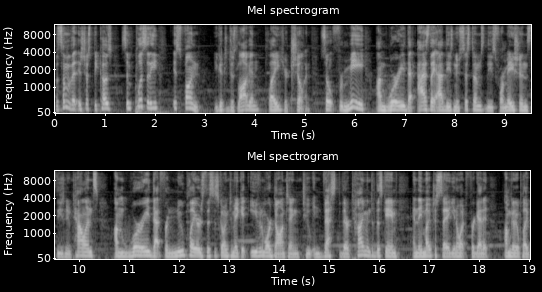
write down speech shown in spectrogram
but some of it is just because simplicity is fun you get to just log in play you're chilling. So for me I'm worried that as they add these new systems these formations these new talents I'm worried that for new players this is going to make it even more daunting to invest their time into this game and they might just say you know what? Forget it I'm gonna go play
